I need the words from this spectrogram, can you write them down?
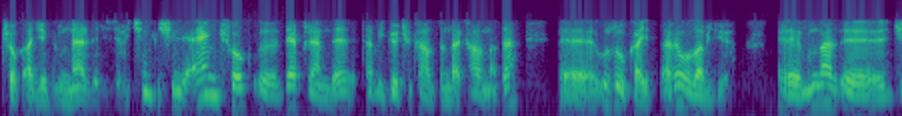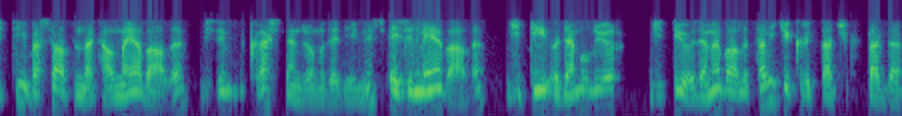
Çok acı günlerdi bizim için. Şimdi en çok e, depremde tabii göçük altında kalmada e, uzuv kayıtları olabiliyor. E, bunlar e, ciddi bası altında kalmaya bağlı, bizim crash sendromu dediğimiz ezilmeye bağlı, ciddi ödem oluyor, ciddi ödeme bağlı. Tabii ki kırıklar çıkıklar da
